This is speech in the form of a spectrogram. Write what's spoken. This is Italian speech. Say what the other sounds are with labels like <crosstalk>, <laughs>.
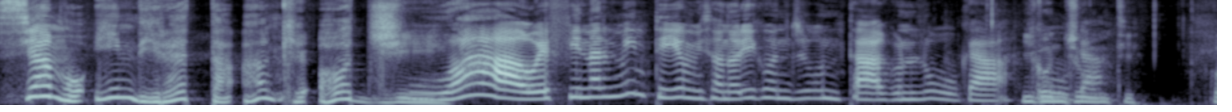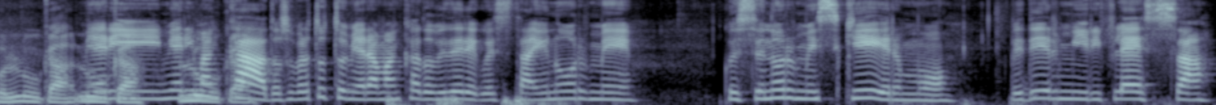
Siamo in diretta anche oggi. Wow, e finalmente io mi sono ricongiunta con Luca. I Luca. congiunti. Con Luca, Mi Luca, eri, mi eri Luca. mancato, soprattutto mi era mancato vedere questa enorme, questo enorme schermo, vedermi riflessa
